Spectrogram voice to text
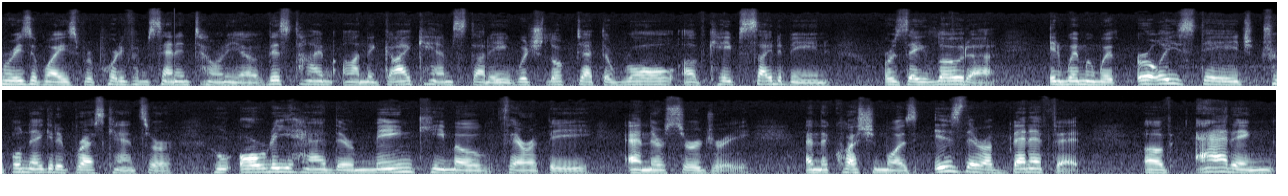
Marisa Weiss reporting from San Antonio, this time on the GEICAM study, which looked at the role of capecitabine or Xeloda in women with early stage triple negative breast cancer who already had their main chemotherapy and their surgery. And the question was, is there a benefit of adding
